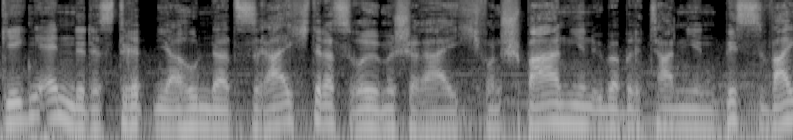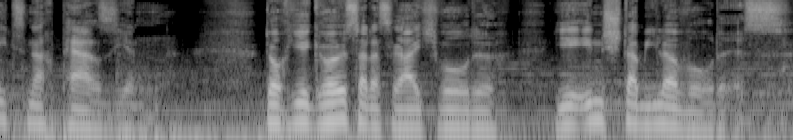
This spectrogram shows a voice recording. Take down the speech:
Gegen Ende des dritten Jahrhunderts reichte das römische Reich von Spanien über Britannien bis weit nach Persien. Doch je größer das Reich wurde, je instabiler wurde es.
